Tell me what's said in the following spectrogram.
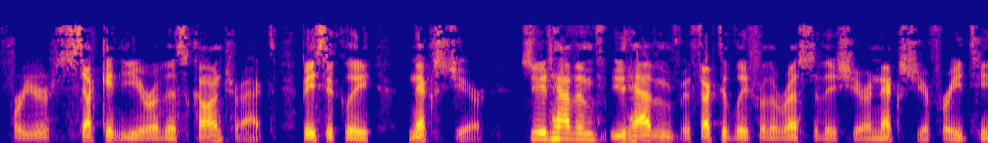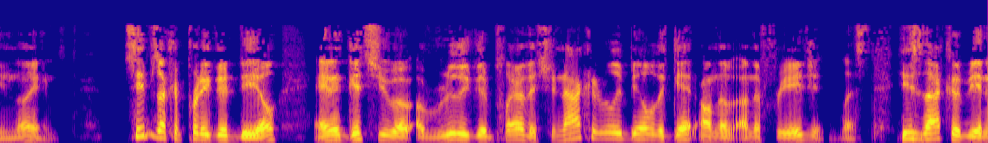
for your second year of this contract, basically next year. So you'd have him, you'd have him effectively for the rest of this year and next year for 18 million. Seems like a pretty good deal and it gets you a, a really good player that you're not going to really be able to get on the, on the free agent list. He's not going to be an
